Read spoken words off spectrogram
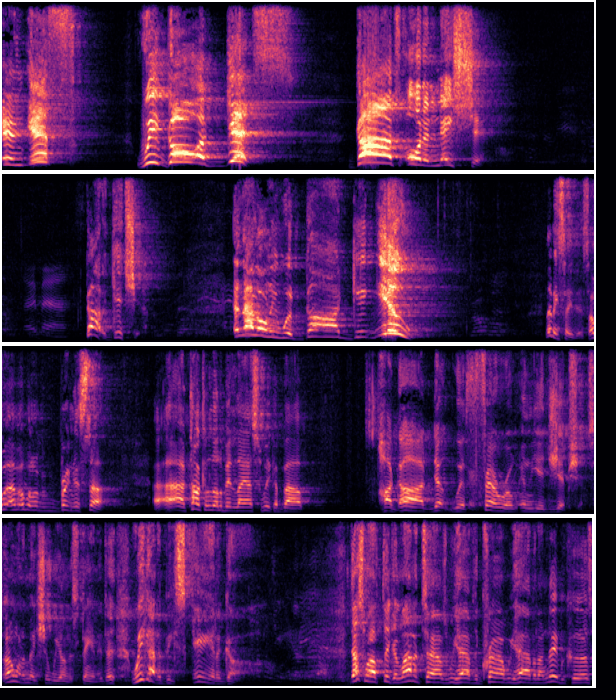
And if we go against God's ordination, God will get you. And not only would God get you, let me say this. I, I, I want to bring this up. I, I talked a little bit last week about how God dealt with Pharaoh and the Egyptians. And I want to make sure we understand it. We got to be scared of God. That's why I think a lot of times we have the crime we have in our neighborhoods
